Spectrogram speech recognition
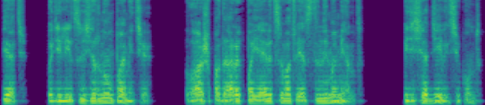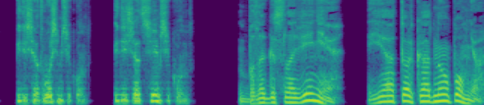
Пять. Поделиться зерном памяти. Ваш подарок появится в ответственный момент. 59 секунд. 58 секунд. 57 секунд. Благословение? Я только одно помню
